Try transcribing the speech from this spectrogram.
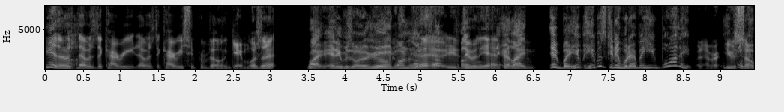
Yeah, that was, Huh? that was the Kyrie. That was the Kyrie supervillain game, wasn't it? right? And he was on the on the Yeah, he's doing yeah. yeah, like yeah, but he, he was getting whatever he wanted. whatever. He was so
